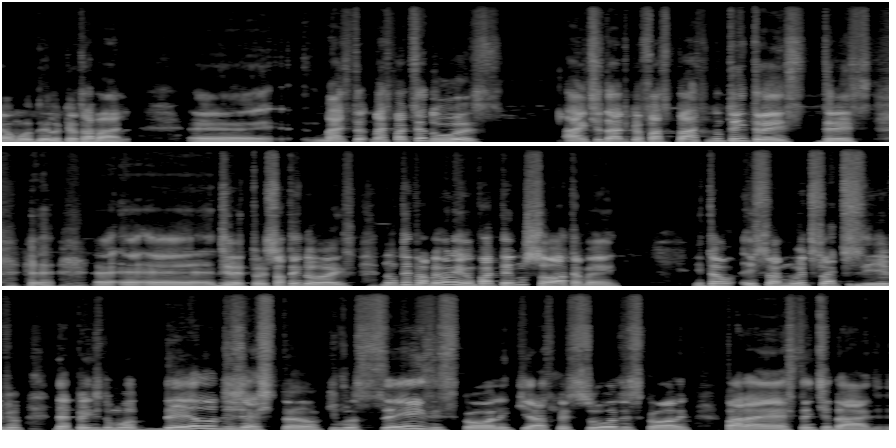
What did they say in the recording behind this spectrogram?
É o modelo que eu trabalho. É, mas, mas pode ser duas. A entidade que eu faço parte não tem três, três é, é, é, diretores, só tem dois. Não tem problema nenhum, pode ter um só também. Então, isso é muito flexível, depende do modelo de gestão que vocês escolhem, que as pessoas escolhem para esta entidade.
